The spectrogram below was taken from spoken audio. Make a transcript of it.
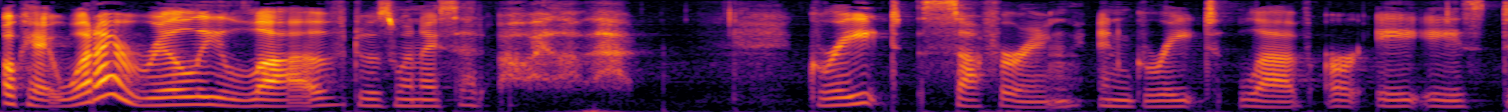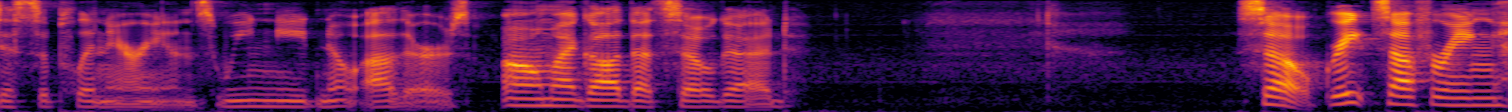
Okay, what I really loved was when I said, Oh, I love that. Great suffering and great love are AA's disciplinarians. We need no others. Oh my God, that's so good. So, great suffering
